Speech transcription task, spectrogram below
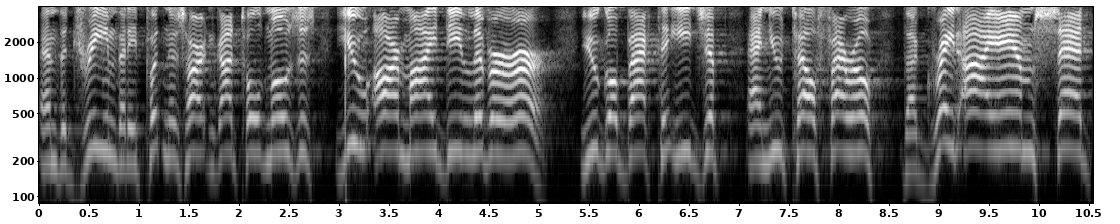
and the dream that he put in his heart. And God told Moses, You are my deliverer. You go back to Egypt and you tell Pharaoh, The great I am said,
